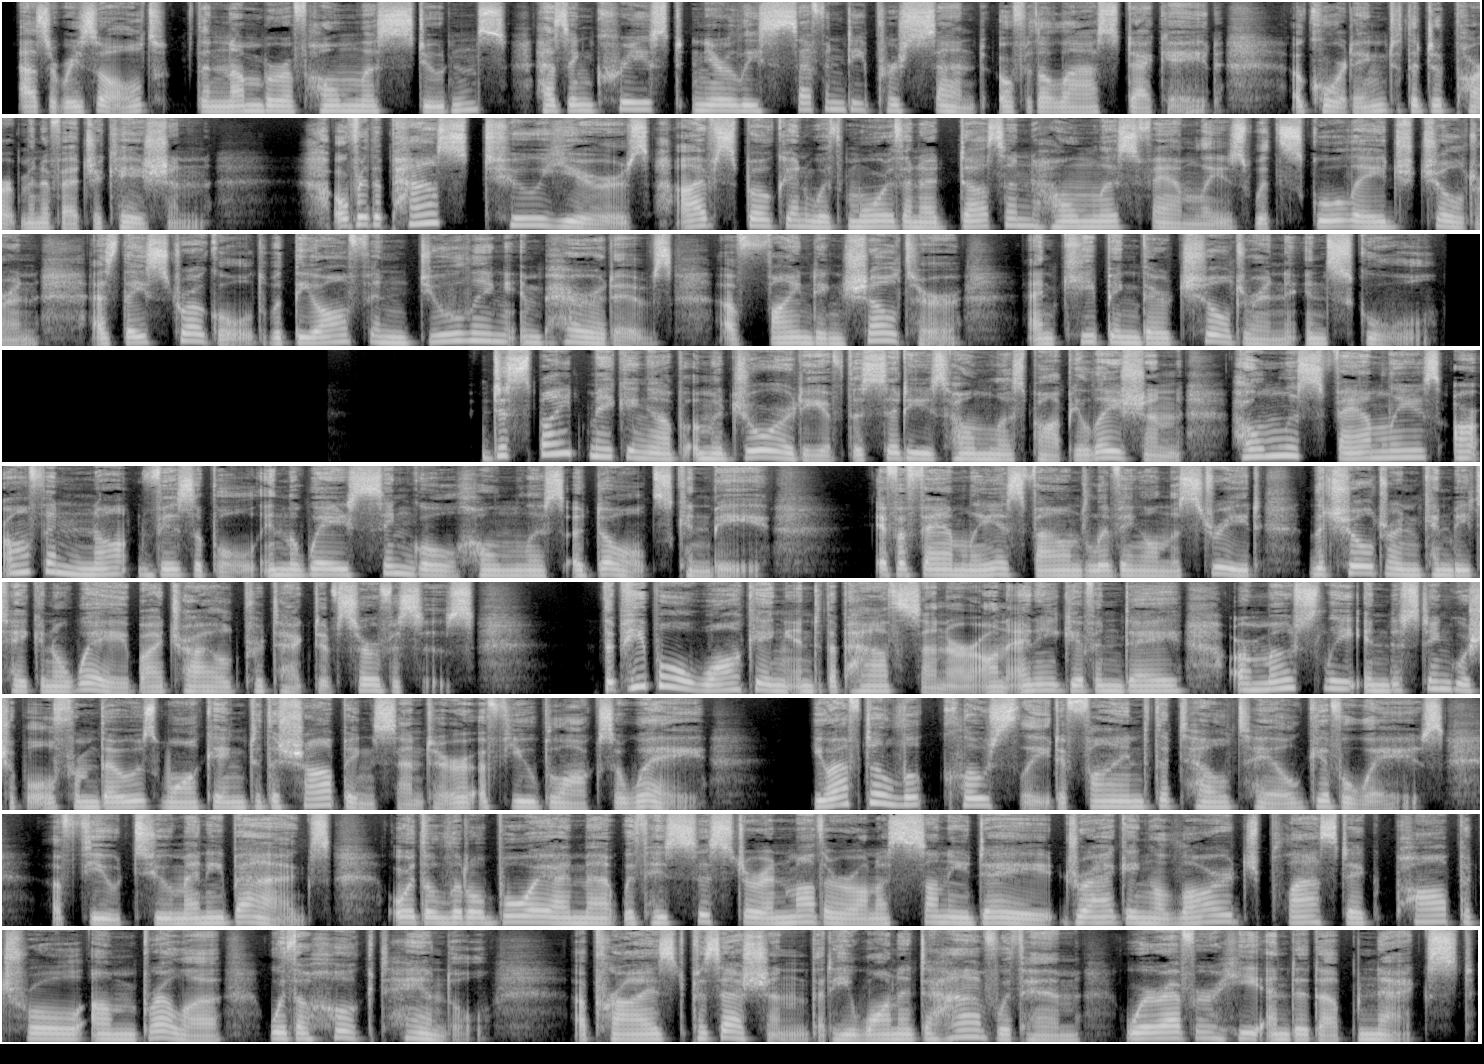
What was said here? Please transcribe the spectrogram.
As a result, the number of homeless students has increased nearly 70% over the last decade, according to the Department of Education. Over the past two years, I've spoken with more than a dozen homeless families with school age children as they struggled with the often dueling imperatives of finding shelter and keeping their children in school. Despite making up a majority of the city's homeless population, homeless families are often not visible in the way single homeless adults can be. If a family is found living on the street, the children can be taken away by Child Protective Services. The people walking into the Path Center on any given day are mostly indistinguishable from those walking to the shopping center a few blocks away. You have to look closely to find the telltale giveaways a few too many bags, or the little boy I met with his sister and mother on a sunny day dragging a large plastic Paw Patrol umbrella with a hooked handle a prized possession that he wanted to have with him wherever he ended up next.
